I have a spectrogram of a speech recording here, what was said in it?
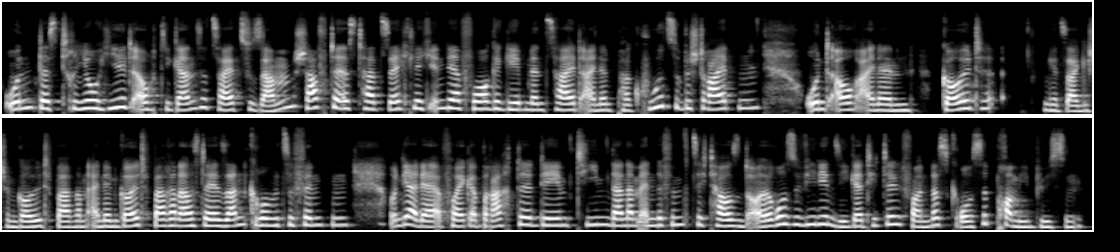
Und das Trio hielt auch die ganze Zeit zusammen, schaffte es tatsächlich in der vorgegebenen Zeit einen Parcours zu bestreiten und auch einen Gold jetzt sage ich schon Goldbarren, einen Goldbarren aus der Sandgrube zu finden. Und ja, der Erfolg erbrachte dem Team dann am Ende 50.000 Euro sowie den Siegertitel von das große Promi-Büßen.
